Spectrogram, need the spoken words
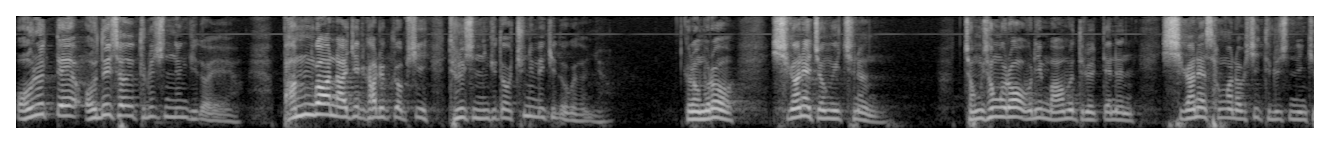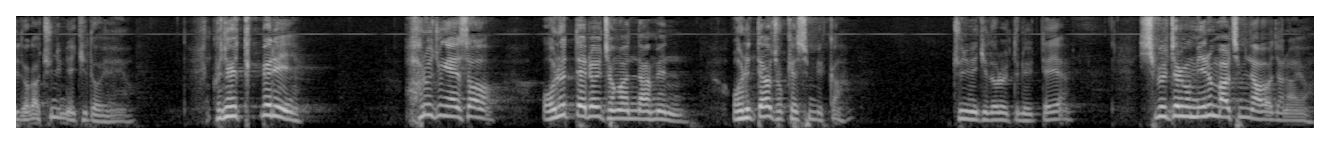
어느 때 어디서 들을 수 있는 기도예요. 밤과 낮을 가릴 것 없이 들을 수 있는 기도가 주님의 기도거든요. 그러므로 시간의 정의치는 정성으로 우리 마음을 드릴 때는 시간에 상관없이 드릴 수 있는 기도가 주님의 기도예요. 그 중에 특별히 하루 중에서 어느 때를 정한다면 어느 때가 좋겠습니까? 주님의 기도를 드릴 때에 11절 보면 이런 말씀이 나오잖아요.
